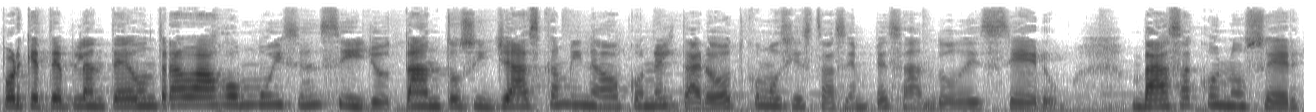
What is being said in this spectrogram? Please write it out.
porque te plantea un trabajo muy sencillo, tanto si ya has caminado con el tarot como si estás empezando de cero. Vas a conocer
